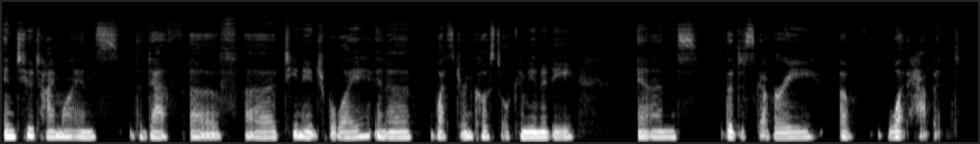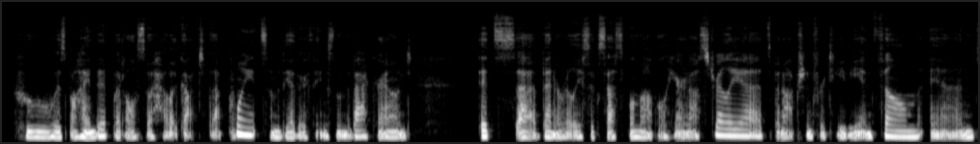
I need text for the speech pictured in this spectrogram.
in two timelines the death of a teenage boy in a Western coastal community and the discovery of what happened who was behind it, but also how it got to that point, some of the other things in the background. It's uh, been a really successful novel here in Australia. It's been optioned for TV and film, and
